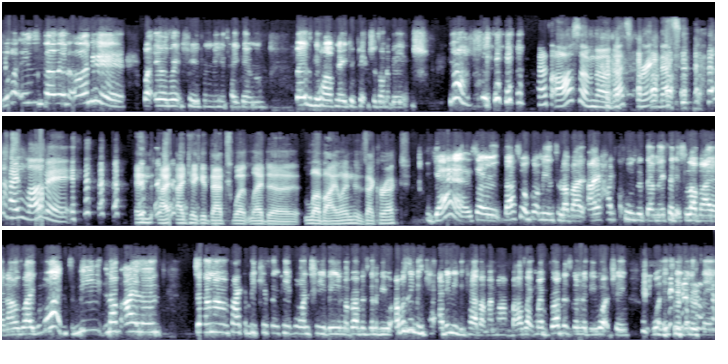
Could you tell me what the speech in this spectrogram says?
What is going on here? But it was literally for me taking basically half naked pictures on a beach. Yeah. That's awesome though. That's great. That's I love it. and I, I take it that's what led to Love Island. Is that correct? Yeah, so that's what got me into Love Island. I had calls with them. They said it's Love Island. I was like, what? Me, Love Island? Don't know if I can be kissing people on TV. My brother's gonna be. I wasn't even. I didn't even care about my mom, but I was like, my brother's gonna be watching. What is he gonna think?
